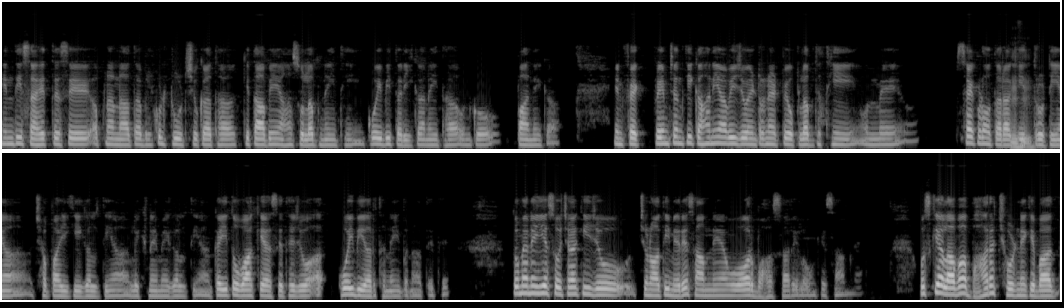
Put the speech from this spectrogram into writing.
हिंदी साहित्य से अपना नाता बिल्कुल टूट चुका था, किताबें यहाँ सुलभ नहीं थी, कोई भी तरीका नहीं था उनको पाने का। इनफैक्ट प्रेमचंद की कहानियाँ भी जो इंटरनेट पे उपलब्ध थीं उनमें सैकड़ों तरह की त्रुटियाँ छपाई की गलतियाँ लिखने में गलतियाँ कई तो वाक्य ऐसे थे जो कोई भी अर्थ नहीं बनाते थे। तो मैंने ये सोचा कि जो चुनौती मेरे सामने है वो और बहुत सारे लोगों के सामने है। उसके अलावा भारत छोड़ने के बाद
